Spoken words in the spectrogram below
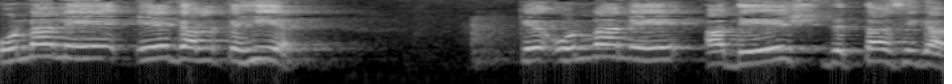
ਉਹਨਾਂ ਨੇ ਇਹ ਗੱਲ ਕਹੀ ਹੈ ਕਿ ਉਹਨਾਂ ਨੇ ਆਦੇਸ਼ ਦਿੱਤਾ ਸੀਗਾ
